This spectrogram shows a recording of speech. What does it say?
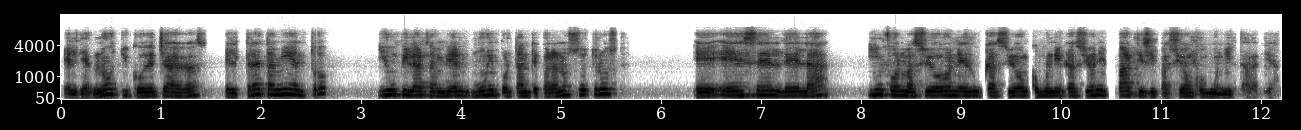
el diagnóstico de Chagas, el tratamiento y un pilar también muy importante para nosotros eh, es el de la información, educación, comunicación y participación comunitaria.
